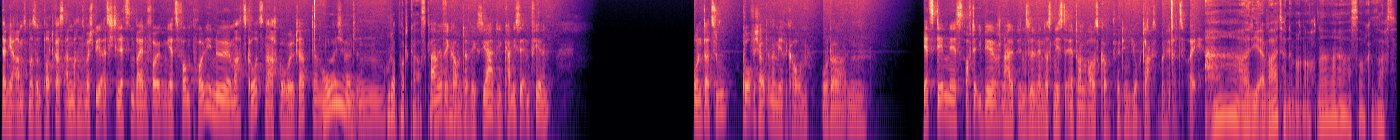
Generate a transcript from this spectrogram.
dann ja abends mal so einen Podcast anmachen. Zum Beispiel, als ich die letzten beiden Folgen jetzt vom Polynö macht's kurz nachgeholt habe, dann war ich halt in guter Podcast. Amerika unterwegs. Ja, den kann ich sehr empfehlen. Und dazu kurve ich halt in Amerika rum. Oder in, jetzt demnächst auf der Iberischen Halbinsel, wenn das nächste Add-on rauskommt für den Euro Truck Simulator 2. Ah, aber die erweitern immer noch, ne? Hast du auch gesagt.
